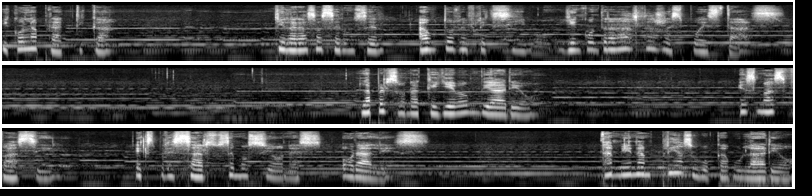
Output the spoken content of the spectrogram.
Y con la práctica llegarás a ser un ser autorreflexivo y encontrarás las respuestas. La persona que lleva un diario es más fácil expresar sus emociones orales. También amplía su vocabulario,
